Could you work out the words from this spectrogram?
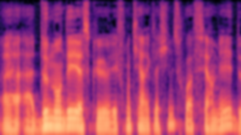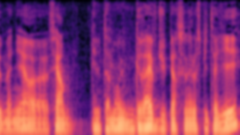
a, demandé à ce que les frontières avec la Chine soient fermées de manière euh, ferme. Et notamment une grève du personnel hospitalier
